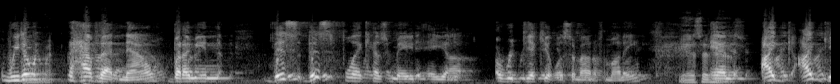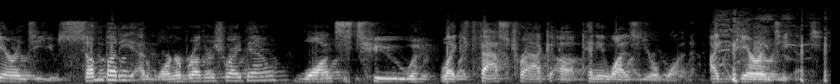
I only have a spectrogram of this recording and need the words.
We don't have that now, but I mean, this this flick has made a uh, a ridiculous amount of money. Yes, it and has. I, I guarantee you, somebody at Warner Brothers right now wants to like fast track uh, Pennywise Year One. I guarantee it.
